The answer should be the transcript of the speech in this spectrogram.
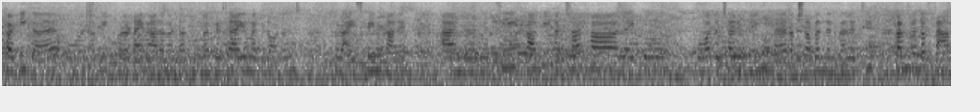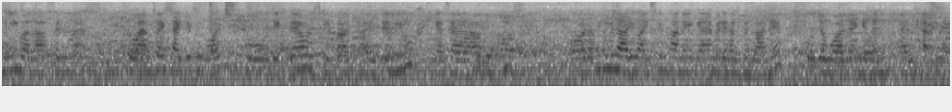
थर्टी का है और अभी थोड़ा टाइम है आधा घंटा तो मैं फिर से आई हूँ मैकडोनल्ड्स थोड़ा आइसक्रीम खाने एंड लच्छी काफ़ी अच्छा था लाइक बहुत अच्छा रिव्यू है रक्षाबंधन का लच्छी काफ़ी ज़्यादा फैमिली वाला फ़िल्म है। तो I am so excited to watch तो देखते हैं और उसके बाद आई टेल यू कैसा आप और अभी तो मैं जा रही हूँ आइसक्रीम खाने गए हैं मेरे हस्बैंड लाने. तो जब वो आ जाएँगे देन आई हैव इट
